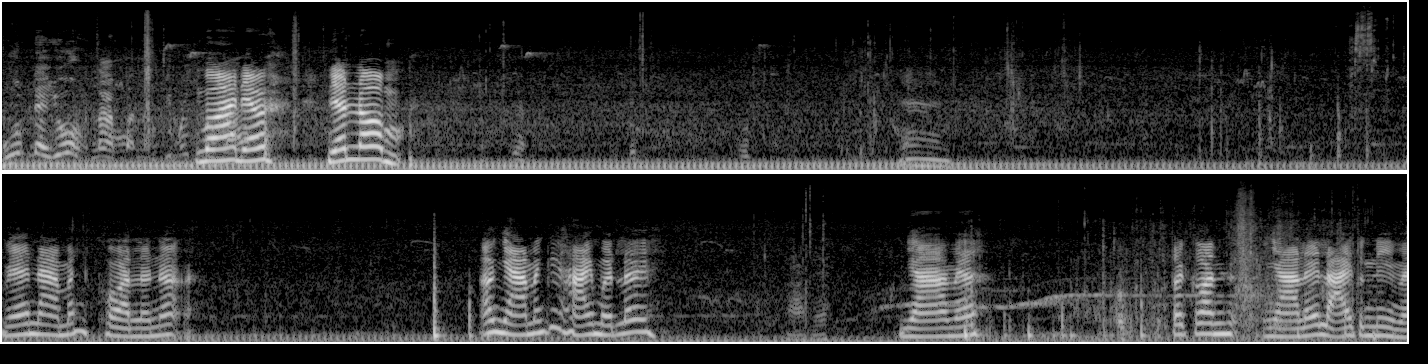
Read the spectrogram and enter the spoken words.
ปุ๊บได้โยน้ำมันกินไม่บอเดี๋ยว เดี๋ยวล่มอ่าแม่น้ำมันขอนแล้วเนอะ เอาหยามันคือหายหมดเลยหญ้าไหมตะก้อนหญ้าหลายๆตรงนี้ไหม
